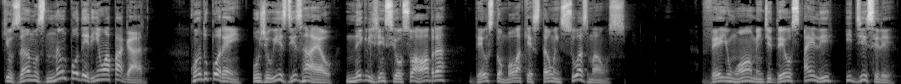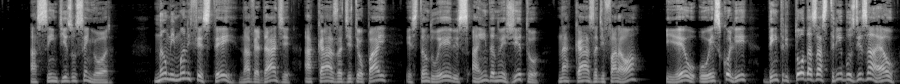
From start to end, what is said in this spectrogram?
que os anos não poderiam apagar. Quando, porém, o juiz de Israel negligenciou sua obra, Deus tomou a questão em suas mãos. Veio um homem de Deus a Eli e disse-lhe: Assim diz o Senhor: Não me manifestei, na verdade, à casa de teu pai, estando eles ainda no Egito, na casa de Faraó? E eu o escolhi dentre todas as tribos de Israel,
